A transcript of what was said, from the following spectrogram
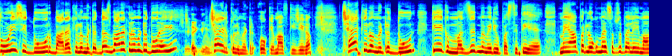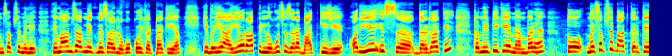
थोड़ी सी दूर 12 किलोमीटर 10-12 किलोमीटर दूर है ये? छः किलोमीटर। ओके माफ़ कीजिएगा। छः किलोमीटर दूर के एक मस्जिद में मेरी उपस्थिति है। मैं यहाँ पर लोगों में सबसे पहले इमाम साहब से मिली। इमाम साहब ने इतने सारे लोगों को इकट्ठा किया कि भैया आइए और आप इन लोगों से ज़रा बात कीजिए। और ये इस दरगाह के कमेटी के मेंबर हैं। तो मैं सबसे बात करके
